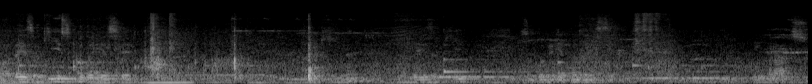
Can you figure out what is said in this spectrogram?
Uma vez aqui, isso poderia ser aqui, né? Uma vez aqui, isso poderia também ser um braço,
